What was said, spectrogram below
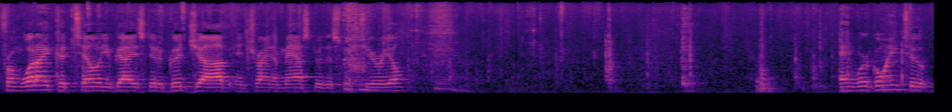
From what I could tell, you guys did a good job in trying to master this material. And we're going to,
